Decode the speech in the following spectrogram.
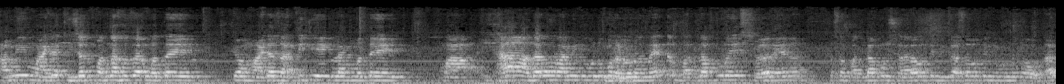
आम्ही माझ्या खिशात पन्नास हजार मतं आहेत किंवा माझ्या जातीची एक लाख मतं आहेत. मा- ह्या आधारावर आम्ही निवडणूक लढवणार नाही. तर बदलापूर हे शहर आहे ना तसं बदलापूर शहरावरती विकासावरती निवडणुका होतात.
